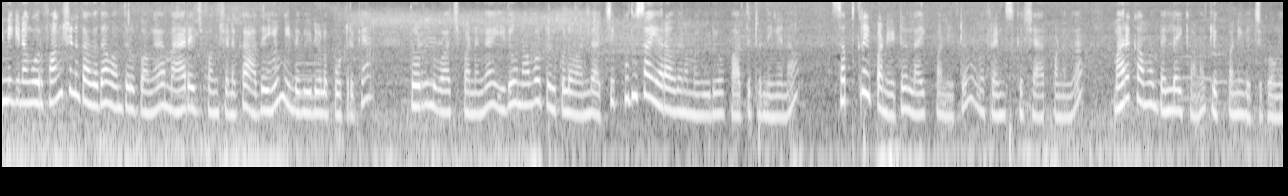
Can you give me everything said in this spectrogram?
இன்றைக்கி நாங்கள் ஒரு ஃபங்க்ஷனுக்காக தான் வந்திருக்கோங்க. மேரேஜ் ஃபங்க்ஷனுக்கு அதையும் இந்த வீடியோவில் போட்டிருக்கேன். தொடர்ந்து வாட்ச் பண்ணுங்கள் இதோ நவோட்டலுக்குள்ளே வந்தாச்சு. புதுசாக யாராவது நம்ம வீடியோ பார்த்துட்டு இருந்தீங்கன்னா சப்ஸ்கிரைப் பண்ணிவிட்டு லைக் பண்ணிவிட்டு உங்கள் ஃப்ரெண்ட்ஸ்க்கு ஷேர் பண்ணுங்கள் மறக்காமல் பெல் ஐக்கானை கிளிக் பண்ணி வச்சுக்கோங்க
